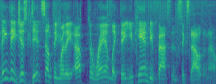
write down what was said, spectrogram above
I think they just did something where they upped the RAM. Like they, you can do faster than 6,000 now.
